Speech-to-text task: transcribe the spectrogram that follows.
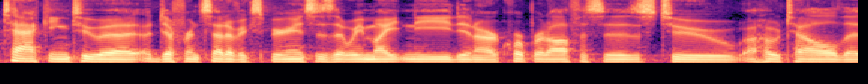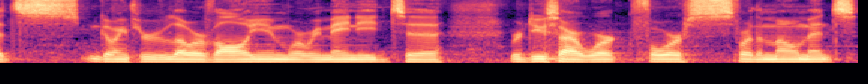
tacking to a, a, different set of experiences that we might need in our corporate offices to a hotel that's going through lower volume where we may need to reduce our workforce for the moment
